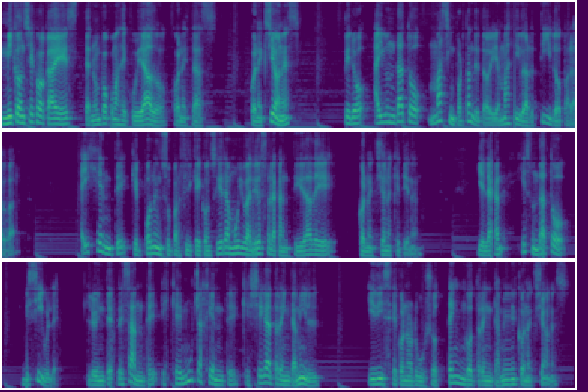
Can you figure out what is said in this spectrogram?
Mi consejo acá es tener un poco más de cuidado con estas conexiones, pero hay un dato más importante todavía, más divertido para ver hay gente que pone en su perfil que considera muy valioso la cantidad de conexiones que tienen. Y, es un dato visible. Lo interesante es que hay mucha gente que llega a 30.000 y dice con orgullo, tengo 30.000 conexiones.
